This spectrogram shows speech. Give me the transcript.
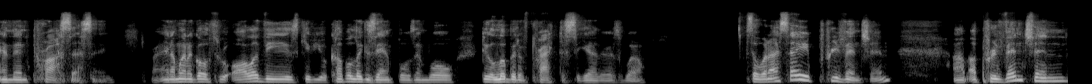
and then processing. Right? And I'm going to go through all of these, give you a couple examples, and we'll do a little bit of practice together as well. So when I say prevention, um, a prevention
